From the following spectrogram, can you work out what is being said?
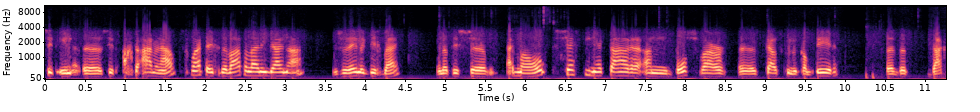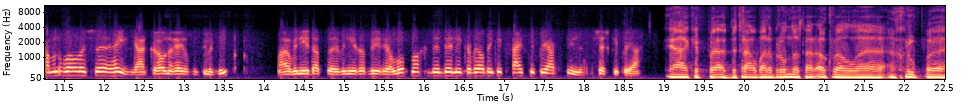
zit, in, zit achter Aardenhout, zeg maar, tegen de waterleiding Duinen aan. Dus redelijk dichtbij. En dat is eh, uit mijn hoofd 16 hectare aan bos waar eh, scouts kunnen kamperen. Dat, dat, daar gaan we nog wel eens eh, heen. Ja, coronaregels natuurlijk niet. Maar wanneer dat, eh, wanneer dat weer eh, los mag, dan ben ik er wel denk ik vijf keer per jaar te vinden. Of zes keer per jaar. Ja, ik heb eh, uit betrouwbare bron dat daar ook wel eh, een groep eh,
